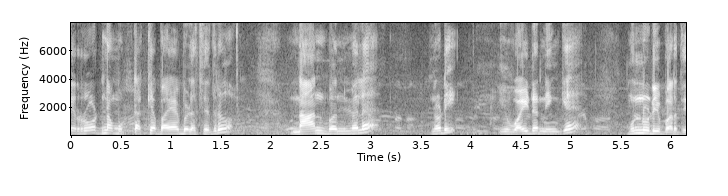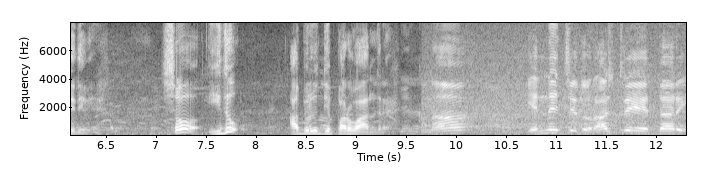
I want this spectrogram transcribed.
ಈ ರೋಡ್ನ ಮುಟ್ಟಕ್ಕೆ ಭಯ ಬೀಳ್ತಿದ್ರು. ನಾನು ಬಂದಮೇಲೆ ನೋಡಿ ಈ ವೈಡನಿಂಗ್ಗೆ ಮುನ್ನುಡಿ ಬರೆದಿದ್ದೀವಿ ಸೊ ಇದು ಅಭಿವೃದ್ಧಿ ಪರ್ವ ಅಂದರೆ. ನಾ ಎನ್ ಎಚ್ ಇದು ರಾಷ್ಟ್ರೀಯ ಹೆದ್ದಾರಿ,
